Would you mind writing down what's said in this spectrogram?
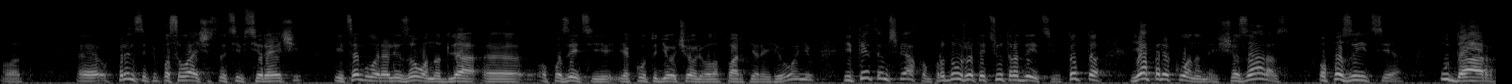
от, е, в принципі, посилаючись на ці всі речі, і це було реалізовано для е, опозиції, яку тоді очолювала партія регіонів, іти цим шляхом, продовжувати цю традицію. Тобто я переконаний, що зараз опозиція, удар,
